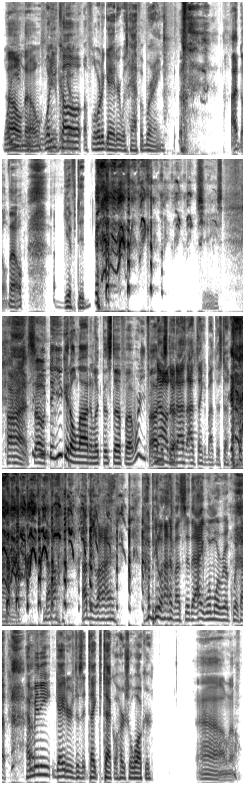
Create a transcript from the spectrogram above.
what oh, you, no. What do you call a Florida Gator with half a brain? I don't know. Gifted. Jeez. All right, so do you get online and look this stuff up? Where do you find no, this dude, stuff? I, I think about this stuff. no, I'd be lying. I'd be lying if I said that. Hey, one more real quick. How, how many Gators does it take to tackle Herschel Walker? I don't know.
